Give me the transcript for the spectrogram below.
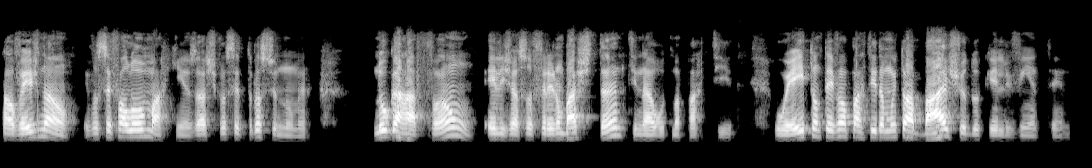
Talvez não. E você falou, Marquinhos, acho que você trouxe o número. No garrafão, eles já sofreram bastante na última partida. O Eiton teve uma partida muito abaixo do que ele vinha tendo.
